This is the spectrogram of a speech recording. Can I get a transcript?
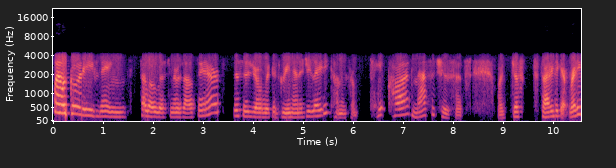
Well, good evening, fellow listeners out there. This is your Wicked Green Energy Lady coming from Cape Cod, Massachusetts. We're just starting to get ready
